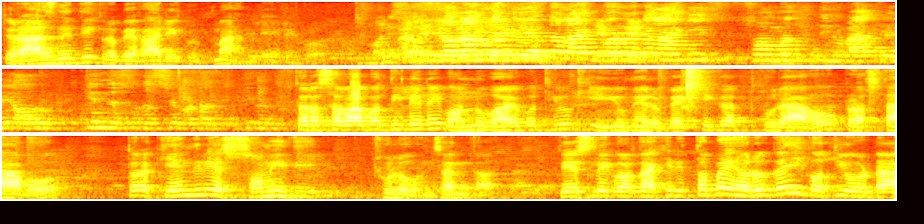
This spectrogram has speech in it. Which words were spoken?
त्यो राजनीतिक र व्यावहारिक रूपमा हामीले हेरेको तर सभापतिले नै भन्नुभएको थियो कि यो मेरो व्यक्तिगत कुरा हो प्रस्ताव हो तर केन्द्रीय समिति ठुलो हुन्छ नि त। त्यसले गर्दाखेरि तपाईँहरूकै कतिवटा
